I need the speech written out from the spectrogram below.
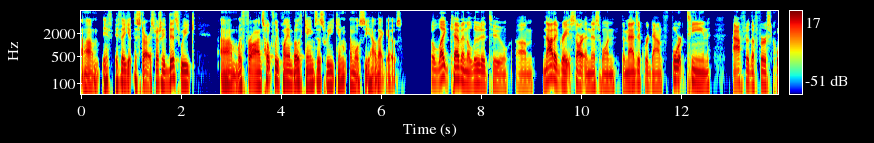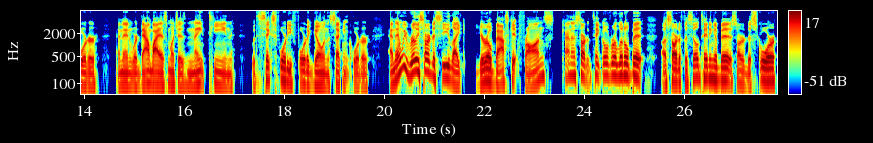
um, if if they get the start, especially this week um, with Franz, hopefully playing both games this week, and, and we'll see how that goes. So, like Kevin alluded to, um, not a great start in this one. The Magic were down 14 after the first quarter, and then we're down by as much as 19 with 644 to go in the second quarter. And then we really started to see like Eurobasket Franz kind of start to take over a little bit, uh, started facilitating a bit, started to score,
